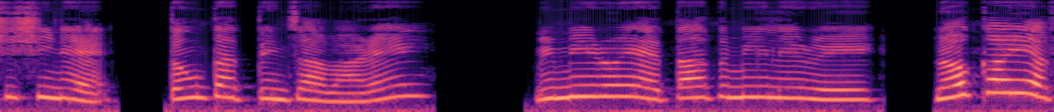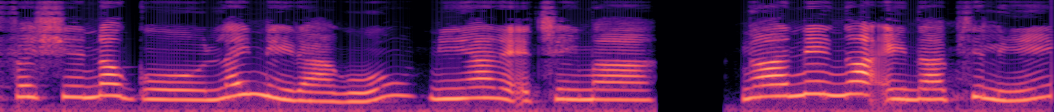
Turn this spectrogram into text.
ရှိရှိနဲ့သုံးသပ်သင့်ကြပါတယ်။မိမိတို့ရဲ့သားသမီးလေးတွေလောကရဲ့ဖက်ရှင်နောက်ကိုလိုက်နေတာကိုမြင်ရတဲ့အချိန်မှာငါနဲ့ငါအိမ်သားဖြစ်လျင်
